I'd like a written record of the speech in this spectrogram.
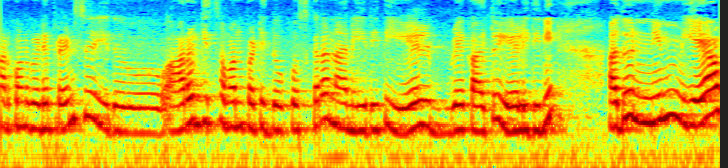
ಮಾಡ್ಕೊಂಡು ಬೇಡಿ ಫ್ರೆಂಡ್ಸ್ ಇದು ಆರೋಗ್ಯಕ್ಕೆ ಸಂಬಂಧಪಟ್ಟಿದ್ದಕ್ಕೋಸ್ಕರ ನಾನು ಈ ರೀತಿ ಹೇಳಬೇಕಾಯ್ತು, ಹೇಳಿದ್ದೀನಿ. ಅದು ನಿಮ್ಮ ಯಾವ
